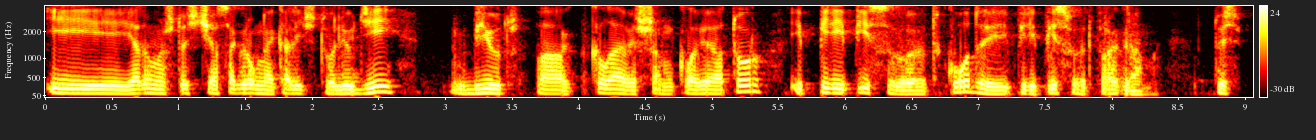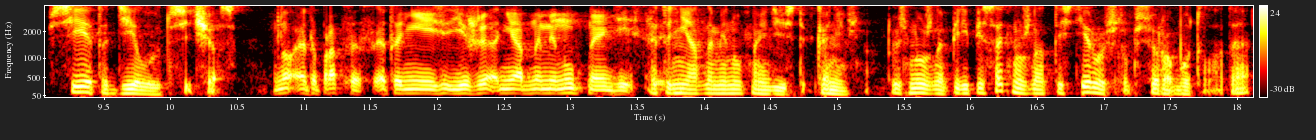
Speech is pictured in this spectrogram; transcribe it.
И я думаю, что сейчас огромное количество людей бьют по клавишам клавиатур и переписывают коды и переписывают программы. То есть все это делают сейчас. Но это процесс, это не, еж... не одноминутное действие. Это не одноминутное действие, конечно. То есть нужно переписать, нужно оттестировать, чтобы все работало. Да?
